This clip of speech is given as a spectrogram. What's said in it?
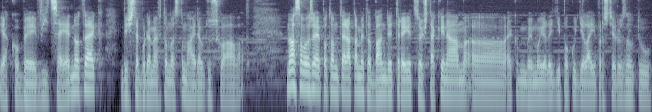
jakoby více jednotek, když se budeme v tomhle tom hideoutu schovávat. No a samozřejmě potom teda tam je to banditry, což taky nám, uh, jako by moji lidi, pokud dělají prostě různou tu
